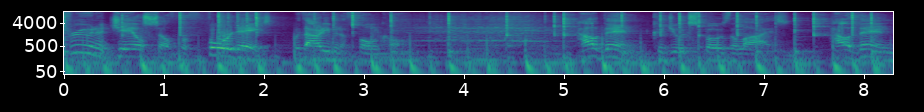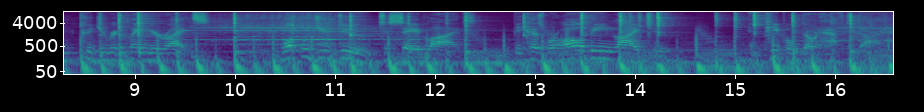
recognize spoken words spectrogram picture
threw you in a jail cell for four days without even a phone call? How then could you expose the lies? How then could you reclaim your rights? What would you do to save lives? Because we're all being lied to, and people don't have to die.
